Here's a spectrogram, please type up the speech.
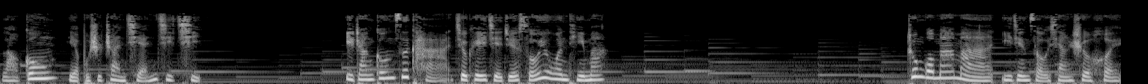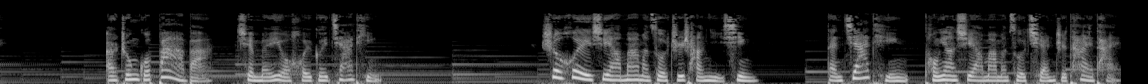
老公也不是赚钱机器。一张工资卡就可以解决所有问题吗？中国妈妈已经走向社会，而中国爸爸却没有回归家庭。社会需要妈妈做职场女性，但家庭同样需要妈妈做全职太太。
